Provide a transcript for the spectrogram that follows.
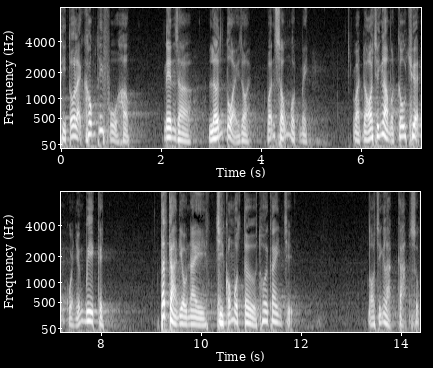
thì tôi lại không thấy phù hợp nên giờ lớn tuổi rồi, vẫn sống một mình. Và đó chính là một câu chuyện của những bi kịch. Tất cả điều này chỉ có một từ thôi các anh chị. Đó chính là cảm xúc.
